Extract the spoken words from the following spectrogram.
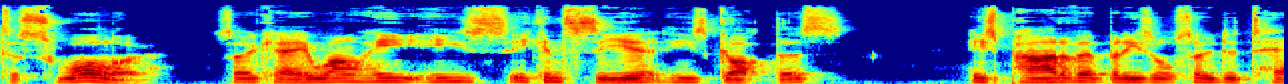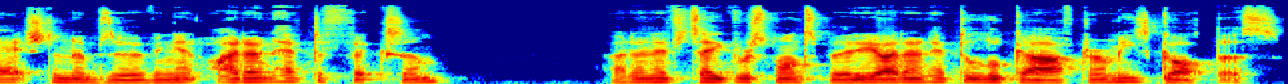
to swallow. It's okay, well he, he's he can see it, he's got this. He's part of it, but he's also detached and observing it. I don't have to fix him. I don't have to take responsibility. I don't have to look after him. He's got this.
